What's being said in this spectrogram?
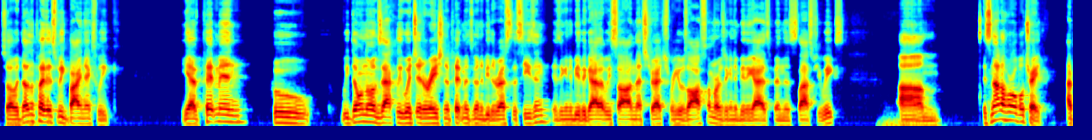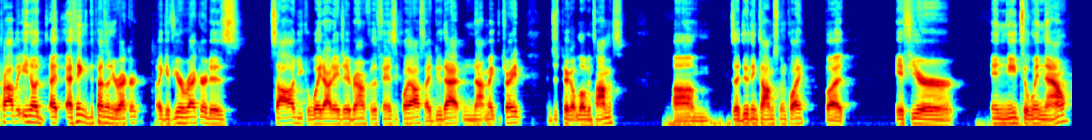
So it doesn't play this week. By next week, you have Pittman, who we don't know exactly which iteration of Pittman is going to be the rest of the season. Is he going to be the guy that we saw in that stretch where he was awesome, or is it going to be the guy that's been this last few weeks? Um, it's not a horrible trade. I probably, you know, I, I think it depends on your record. Like if your record is solid, you could wait out AJ Brown for the fantasy playoffs. I do that and not make the trade and just pick up Logan Thomas. Um, I do think Thomas to play. But if you're in need to win now,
